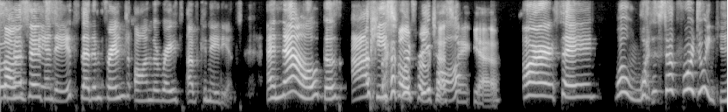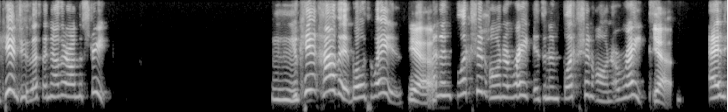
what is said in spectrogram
as long as it's- mandates that infringe on the rights of Canadians. And now those peaceful protesting. Yeah. are saying, well, what is Doug Ford doing? He can't do this. And now they're on the street. Mhm. You can't have it both ways. Yeah. An infliction on a right is an infliction on a right. Yeah. And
